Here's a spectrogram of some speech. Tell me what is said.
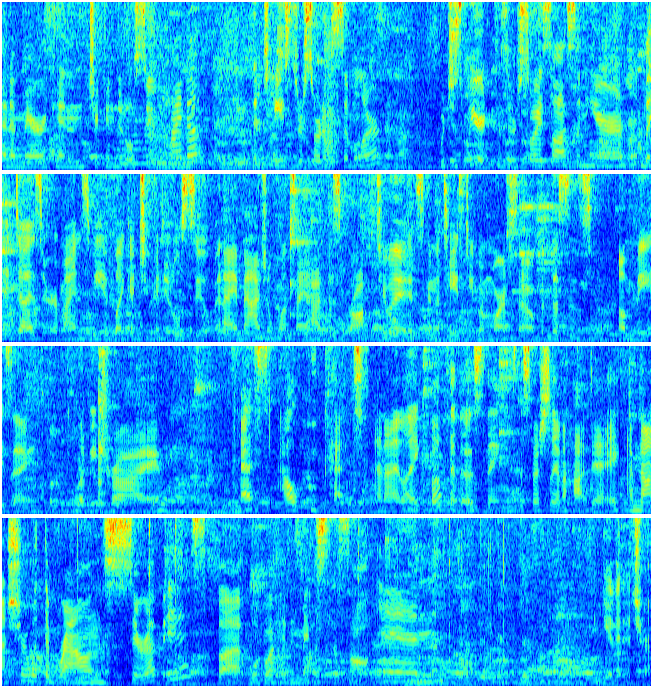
an American chicken noodle soup, kind of. The tastes are sort of similar, which is weird because there's soy sauce in here, but it does. It reminds me of like a chicken noodle soup, and I imagine once I add this broth to it, it's gonna taste even more so. But this is amazing. Let me try. Es Alpuket, and I like both of those things, especially on a hot day. I'm not sure what the brown syrup is, but we'll go ahead and mix this all in and give it a try.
